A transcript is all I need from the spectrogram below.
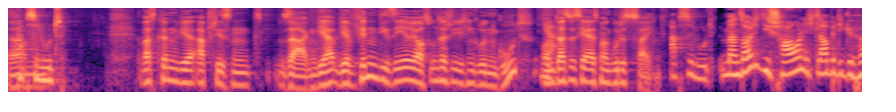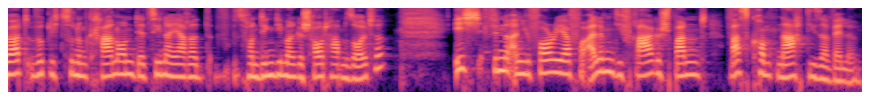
Ähm, Absolut. Was können wir abschließend sagen? Wir, wir finden die Serie aus unterschiedlichen Gründen gut und Ja. das ist ja erstmal ein gutes Zeichen. Absolut. Man sollte die schauen. Ich glaube, die gehört wirklich zu einem Kanon der Zehnerjahre von Dingen, die man geschaut haben sollte. Ich finde an Euphoria vor allem die Frage spannend, was kommt nach dieser Welle?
